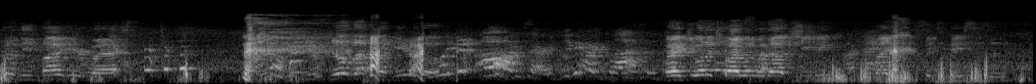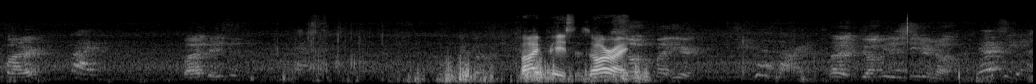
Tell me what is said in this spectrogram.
don't need my ear waxed. you filled up my ear though. Oh, I'm sorry. Look at our glasses. All right, do you want to try one without cheating? Like six paces and fire? Five. Five paces? Five paces. All right. Soak my ear. Sorry. All right, do you want me to cheat or no? No cheating.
